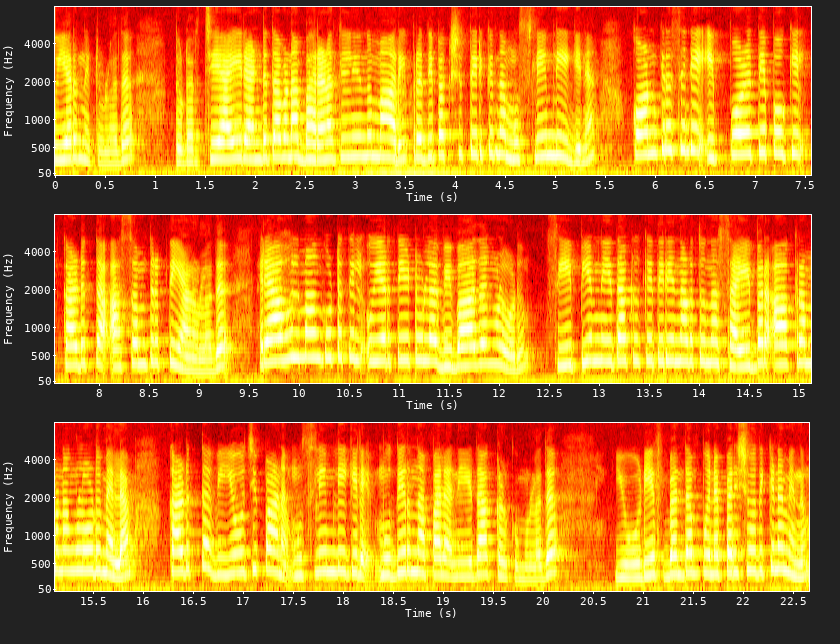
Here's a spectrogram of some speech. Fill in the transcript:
ഉയർന്നിട്ടുള്ളത്. തുടർച്ചയായി രണ്ട് തവണ ഭരണത്തിൽ നിന്നും മാറി പ്രതിപക്ഷത്തിരിക്കുന്ന മുസ്ലിം ലീഗിന് കോൺഗ്രസിന്റെ ഇപ്പോഴത്തെ പോക്കിൽ കടുത്ത അസംതൃപ്തിയാണുള്ളത്. രാഹുൽ മാങ്കൂട്ടത്തിൽ ഉയർത്തിയിട്ടുള്ള വിവാദങ്ങളോടും സി പി എം നേതാക്കൾക്കെതിരെ നടത്തുന്ന സൈബർ ആക്രമണങ്ങളോടുമെല്ലാം കടുത്ത വിയോജിപ്പാണ് മുസ്ലിം ലീഗിലെ മുതിർന്ന പല നേതാക്കൾക്കുമുള്ളത്. യു ഡി എഫ് ബന്ധം പുനഃപരിശോധിക്കണമെന്നും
